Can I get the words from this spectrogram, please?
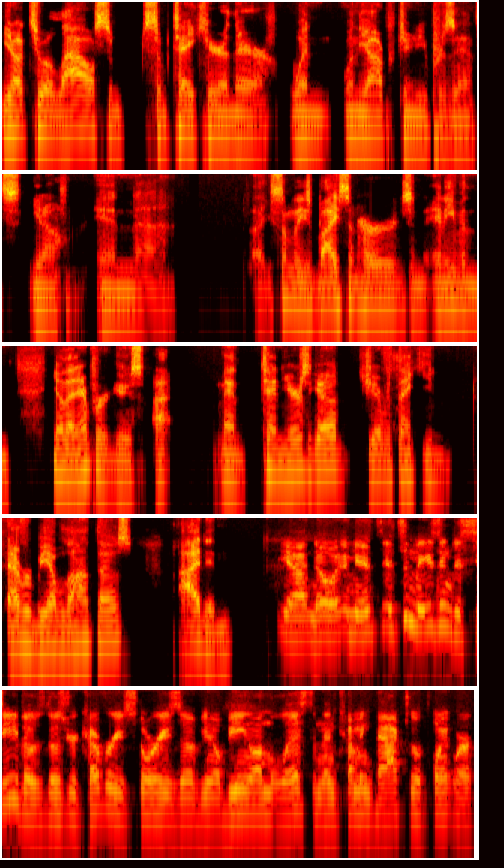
you know, to allow some some take here and there when when the opportunity presents, you know, and uh like some of these bison herds and and even you know that emperor goose. I man, ten years ago, did you ever think you'd ever be able to hunt those? I didn't. Yeah, no, I mean it's it's amazing to see those those recovery stories of you know being on the list and then coming back to a point where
